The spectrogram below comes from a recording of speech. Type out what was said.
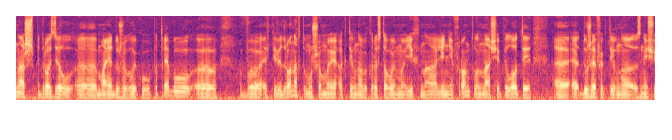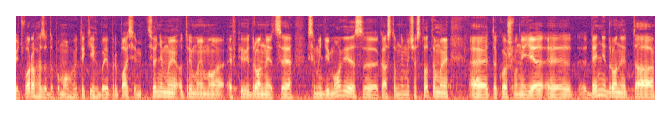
Наш підрозділ е, має дуже велику потребу. В FPV-дронах, тому що ми активно використовуємо їх на лінії фронту. Наші пілоти е, е, дуже ефективно знищують ворога за допомогою таких боєприпасів. Сьогодні ми отримуємо FPV-дрони, це 7-дюймові з кастомними частотами. Е, Також вони є денні дрони та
